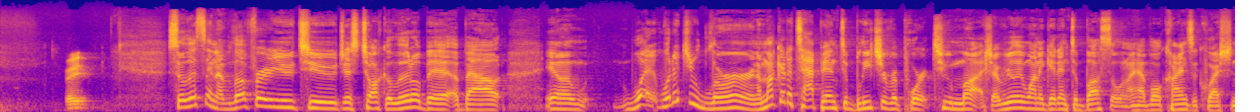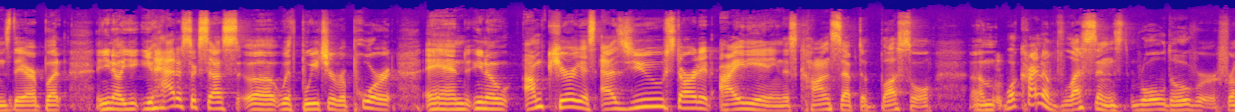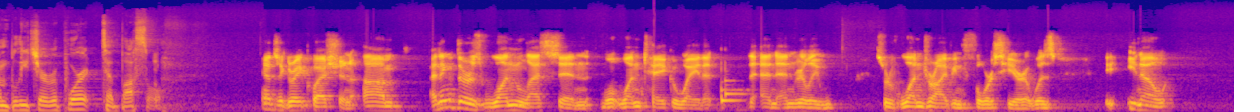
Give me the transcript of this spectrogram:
Great. So listen, I'd love for you to just talk a little bit about, you know, what what did you learn? I'm not going to tap into Bleacher Report too much. I really want to get into Bustle, and I have all kinds of questions there. But you know, you, you had a success uh, with Bleacher Report, and you know, I'm curious as you started ideating this concept of Bustle, um, what kind of lessons rolled over from Bleacher Report to Bustle? That's a great question. Um, I think there's one lesson, one one takeaway that, and and really sort of one driving force here. It was, you know,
